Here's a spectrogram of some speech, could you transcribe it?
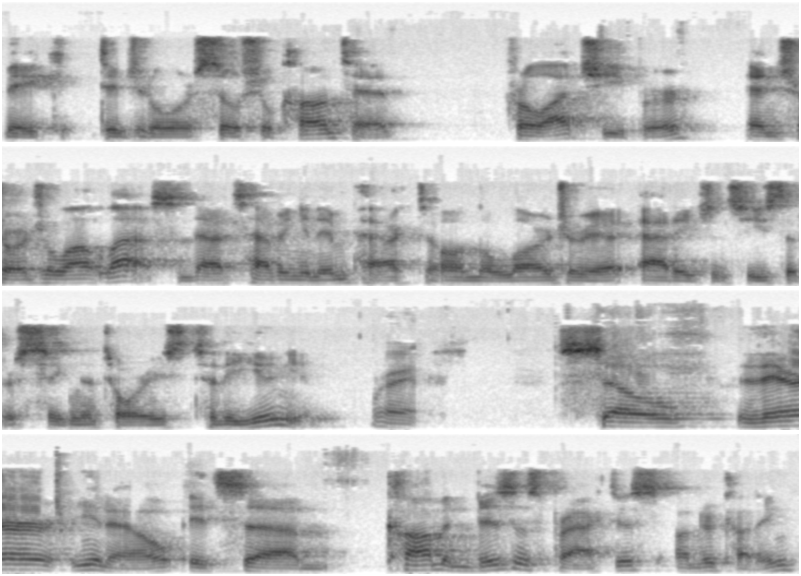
make digital or social content for a lot cheaper and charge a lot less. And that's having an impact on the larger ad agencies that are signatories to the union. Right. So they're, you know, it's um, common business practice, undercutting,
